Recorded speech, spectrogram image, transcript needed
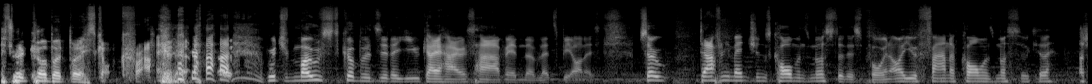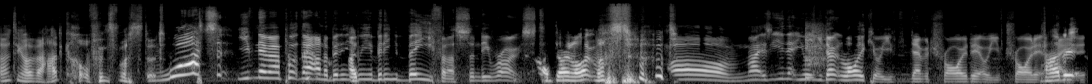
It's a cupboard, but it's got crap in it. which most cupboards in a UK house have in them. Let's be honest. So Daphne mentions Colman's mustard at this point. Are you a fan of Colman's mustard? Okay. I don't think I've ever had Colman's mustard. What? You've never put that on a bit of, I- bit of beef on a Sunday roast? I don't like mustard. Oh, mate, you, you, you don't like it, or you've never tried it, or you've tried it. I've and had hated it.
